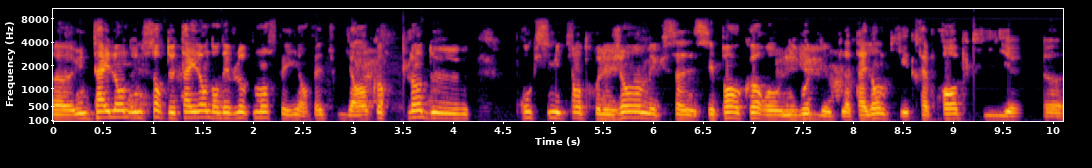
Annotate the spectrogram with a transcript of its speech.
euh, une Thaïlande, une sorte de Thaïlande en développement ce pays en fait. Il y a encore plein de proximité entre les gens, mais que ça c'est pas encore au niveau de, la Thaïlande qui est très propre, qui euh,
